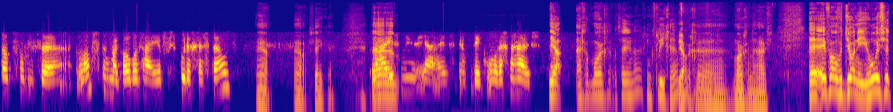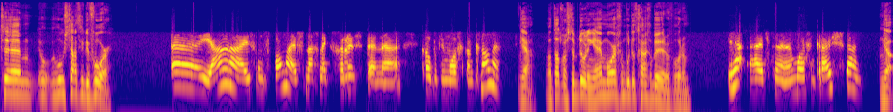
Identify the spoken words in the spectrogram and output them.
dat is altijd eh, lastig. Maar ik hoop dat hij spoedig herstelt. Ja, ja zeker. Maar hij is nu, ja, hij is nu denk ik onderweg naar huis. ja, hij gaat morgen, wat zei hij nou? Hij ging vliegen, hè? Ja. Morgen, eh, morgen naar huis. Eh, even over Johnny. Hoe, is het, ehm, hoe, staat hij ervoor? Eh, ja, hij is ontspannen. Hij heeft vandaag lekker gerust. En eh, ik hoop dat hij morgen kan knallen. Ja, want dat was de bedoeling, hè? Morgen moet het gaan gebeuren voor hem. Ja, hij heeft eh, morgen een kruisje staan. Ja,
